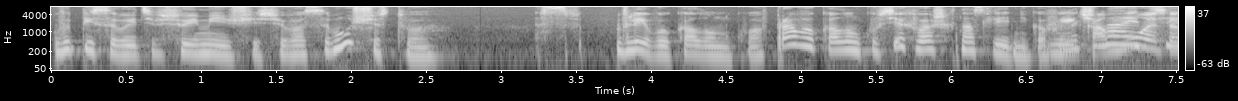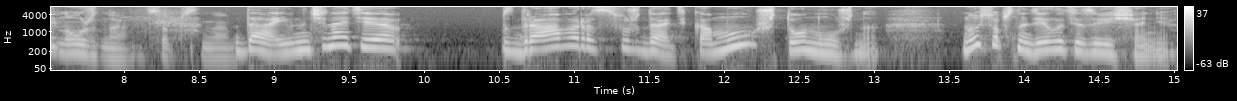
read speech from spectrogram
выписываете все имеющееся у вас имущество в левую колонку, а в правую колонку всех ваших наследников. И, и начинаете... кому это нужно, собственно. Да, и начинаете здраво рассуждать, кому что нужно. Ну и, собственно, делайте завещание.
